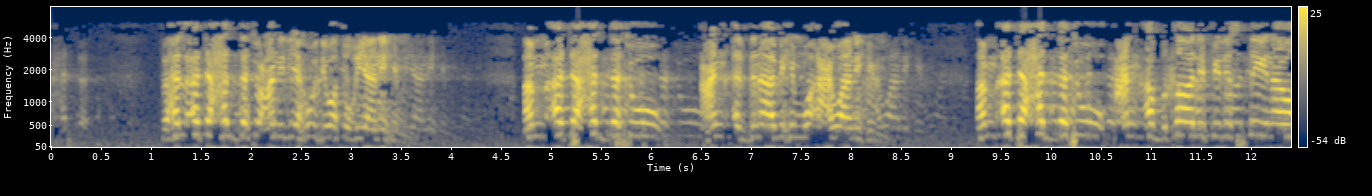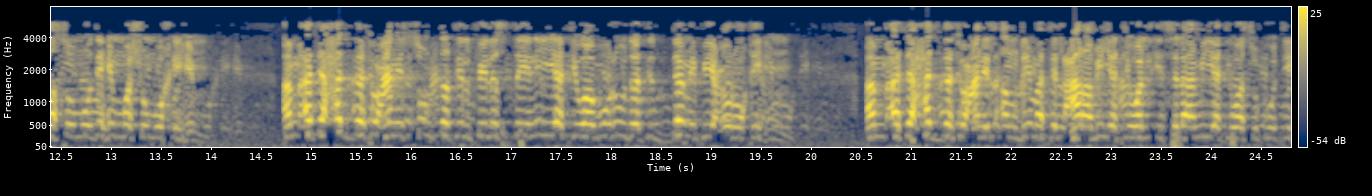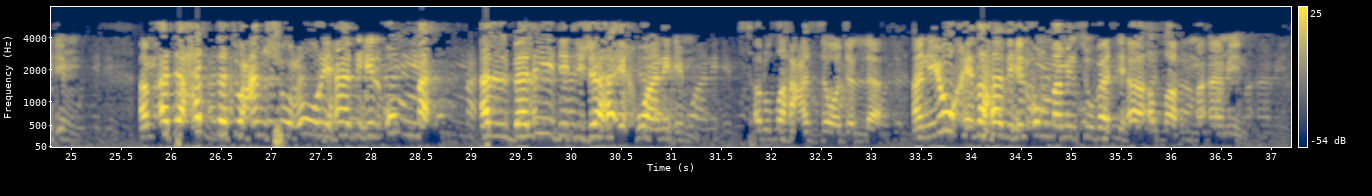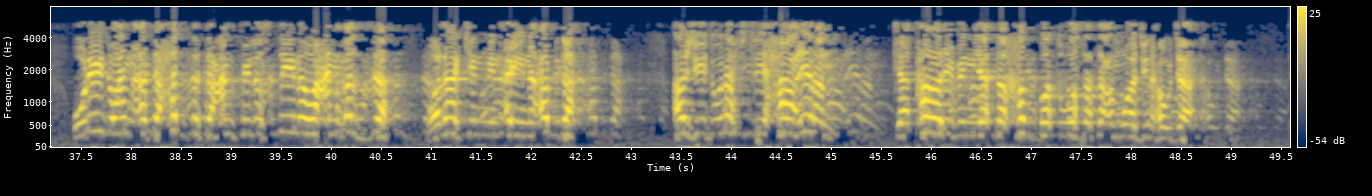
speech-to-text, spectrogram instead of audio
فهل أتحدث عن اليهود وطغيانهم؟ أم أتحدث عن أذنابهم وأعوانهم؟ أم أتحدث عن أبطال فلسطين وصمودهم وشموخهم؟ أم أتحدث عن السلطة الفلسطينية وبرودة الدم في عروقهم؟ أم أتحدث عن الأنظمة العربية والإسلامية وسكوتهم؟ أم أتحدث عن شعور هذه الأمة البليد تجاه إخوانهم. أسأل الله عز وجل أن يوقظ هذه الأمة من سباتها اللهم آمين. أريد أن أتحدث عن فلسطين وعن غزة ولكن من أين أبدأ؟ أجد نفسي حائرا كقارب يتخبط وسط أمواج هوجاء.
